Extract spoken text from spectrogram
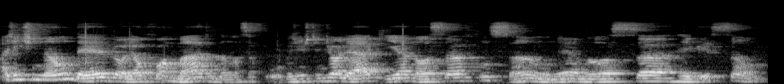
a gente não deve olhar o formato da nossa curva, a gente tem de olhar aqui a nossa função, né, a nossa regressão.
